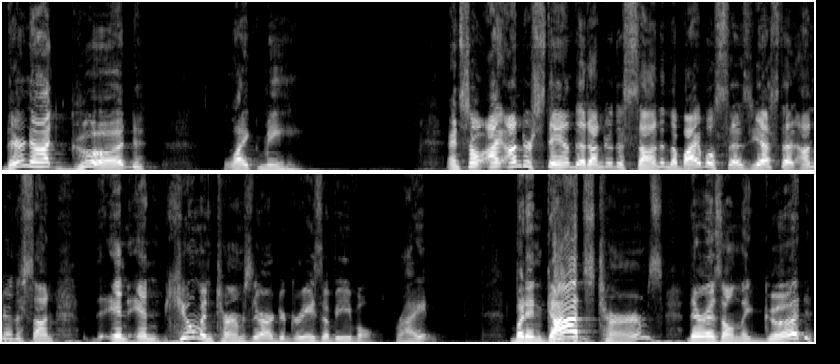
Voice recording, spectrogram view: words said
They're not good like me. And so I understand that under the sun, and the Bible says, yes, that under the sun, in, in human terms, there are degrees of evil, right? But in God's terms, there is only good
